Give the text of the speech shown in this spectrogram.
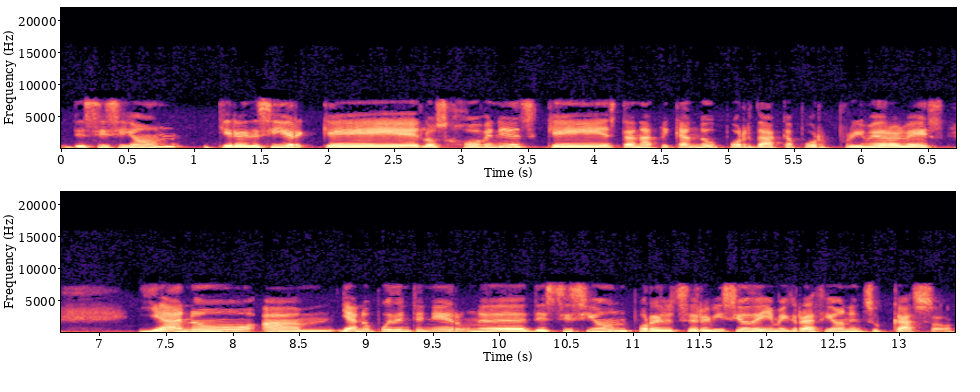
decisión quiere decir que los jóvenes que están aplicando por DACA por primera vez ya no, ya no pueden tener una decisión por el servicio de inmigración en su caso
